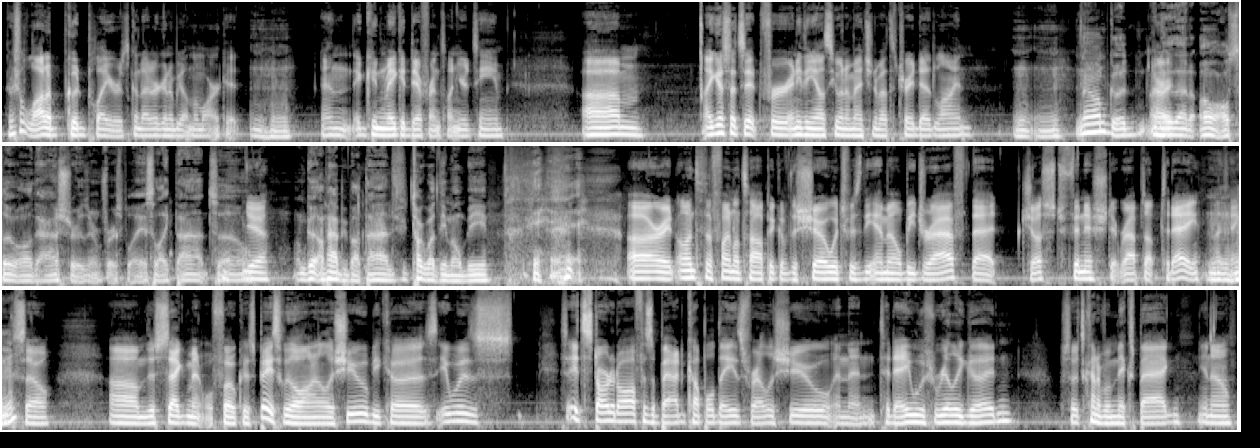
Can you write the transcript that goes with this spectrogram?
there's a lot of good players that are going to be on the market, Mm-hmm. and it can make a difference on your team. Um, I guess that's it for anything else you want to mention about the trade deadline. Mm-mm. No, I'm good. I All know right. that. Oh, also, uh, the Astros are in first place. I like that. So Yeah. I'm good. I'm happy about that. If you talk about the MLB, All right, on to the final topic of the show, which was the MLB draft that just finished. It wrapped up today, I think. So, um, this segment will focus basically all on LSU because it was. It started off as a bad couple days for LSU, and then today was really good. So it's kind of a mixed bag, you know.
